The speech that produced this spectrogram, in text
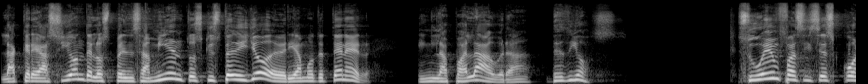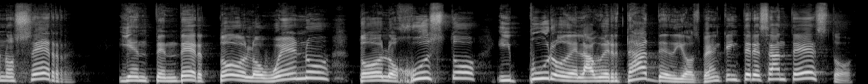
la creación de los pensamientos que usted y yo deberíamos de tener en la palabra de Dios. Su énfasis es conocer y entender todo lo bueno, todo lo justo y puro de la verdad de Dios. Vean qué interesante esto.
